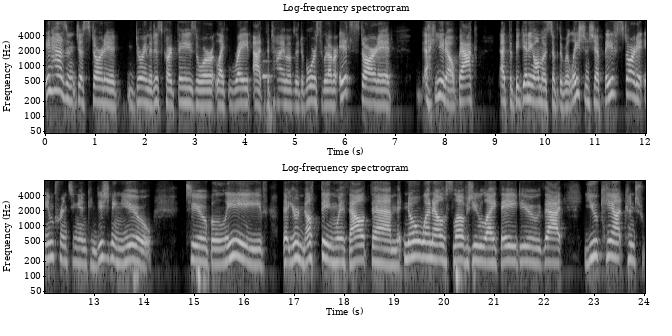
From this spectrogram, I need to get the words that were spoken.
it hasn't just started during the discard phase or like right at the time of the divorce or whatever it started you know back at the beginning almost of the relationship they've started imprinting and conditioning you to believe that you're nothing without them, that no one else loves you like they do, that you can't contr-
